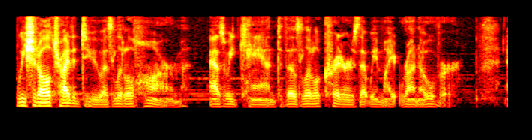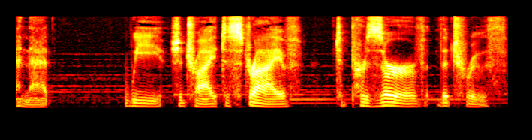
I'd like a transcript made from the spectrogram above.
we should all try to do as little harm as we can to those little critters that we might run over. And that we should try to strive to preserve the truth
